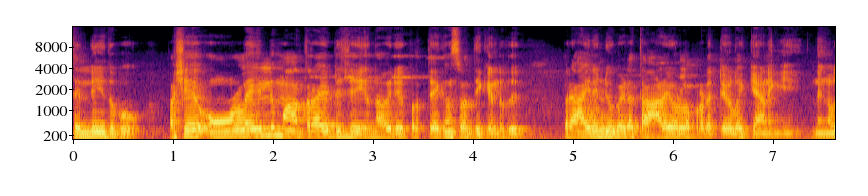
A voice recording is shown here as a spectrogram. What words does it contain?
സെല്ല് ചെയ്തു പോകും. പക്ഷേ ഓൺലൈനിൽ മാത്രമായിട്ട് ചെയ്യുന്നവർ പ്രത്യേകം ശ്രദ്ധിക്കേണ്ടത് ഒരു ആയിരം രൂപയുടെ താഴെയുള്ള പ്രൊഡക്റ്റുകളൊക്കെ ആണെങ്കിൽ നിങ്ങൾ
